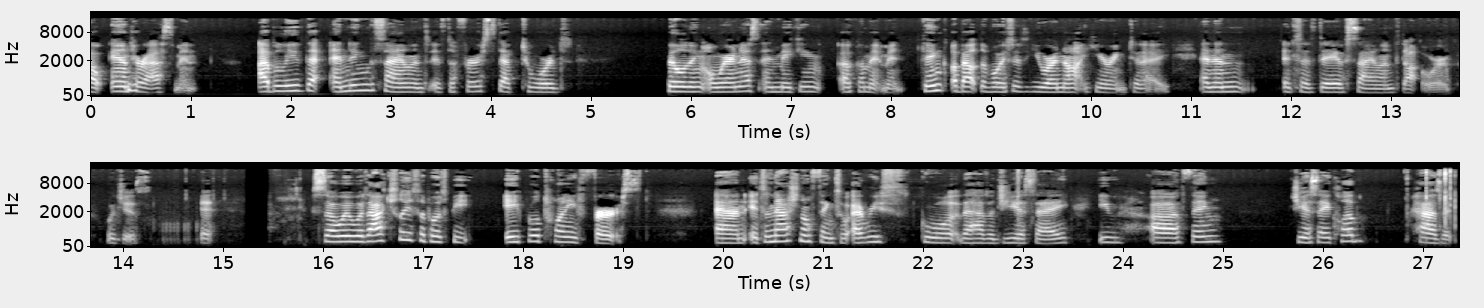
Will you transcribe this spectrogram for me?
oh, and harassment. I believe that ending the silence is the first step towards building awareness and making a commitment. Think about the voices you are not hearing today. And then it says dayofsilence.org, which is it. So it was actually supposed to be April 21st. And it's a national thing, so every school that has a GSA uh, thing, GSA club, has it.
